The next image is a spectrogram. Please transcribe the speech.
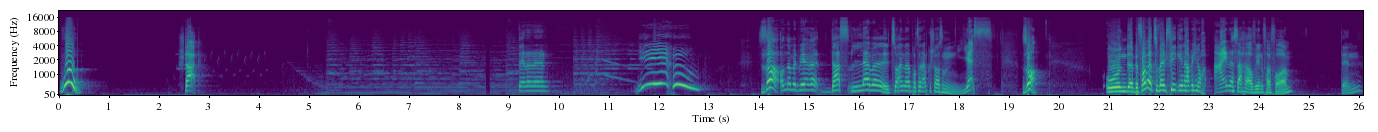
Woo. Stark. Juhu. So, und damit wäre das Level zu 100% abgeschlossen. Yes! So. Und äh, bevor wir zur Welt 4 gehen, habe ich noch eine Sache auf jeden Fall vor. Denn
